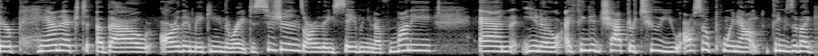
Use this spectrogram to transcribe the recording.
they're panicked about are they making the right decisions? Are they saving enough money? And, you know, I think in chapter two, you also point out things like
